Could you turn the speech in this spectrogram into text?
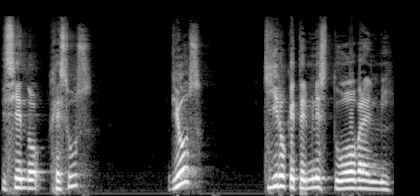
diciendo, Jesús, Dios, quiero que termines tu obra en mí.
